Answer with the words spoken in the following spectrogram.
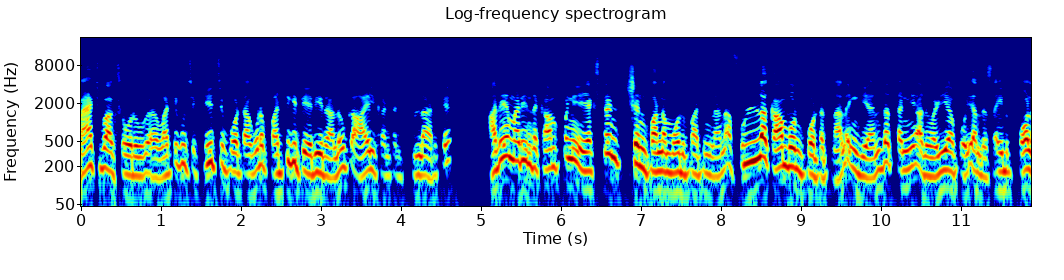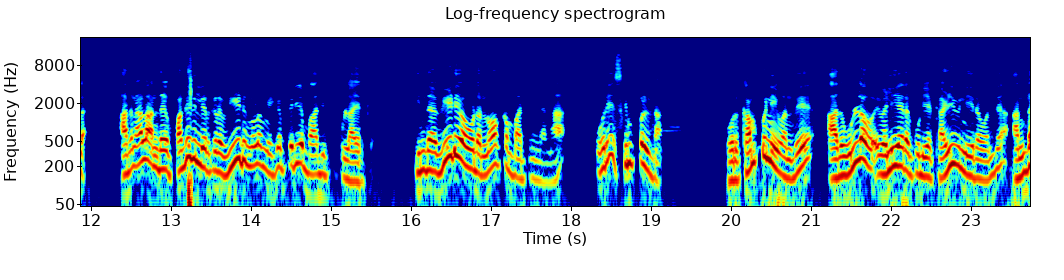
மேட்ச் பாக்ஸ் ஒரு வத்திக்குச்சி கீச்சு போட்டால் கூட பத்திக்கிட்டு எரியிற அளவுக்கு ஆயில் கண்டென்ட் ஃபுல்லாக இருக்குது அதே மாதிரி இந்த கம்பெனி எக்ஸ்டென்ஷன் பண்ணும் போது பார்த்தீங்களான்னா ஃபுல்லாக காம்பவுண்ட் போட்டதுனால இங்கே எந்த தண்ணியும் அது வழியாக போய் அந்த சைடு போகல அதனால் அந்த பகுதியில் இருக்கிற வீடுங்களும் மிகப்பெரிய பாதிப்புக்குள்ளாயிருக்கு. இந்த வீடியோவோட நோக்கம் பார்த்தீங்கன்னா ஒரே சிம்பிள் தான். ஒரு கம்பெனி வந்து அது உள்ளே வெளியேறக்கூடிய கழிவு நீரை வந்து அந்த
